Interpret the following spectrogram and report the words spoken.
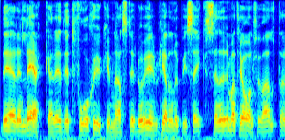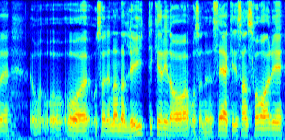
det är en läkare, det är två sjukgymnaster. Då är vi redan uppe i sex. Sen är det materialförvaltare. Och, och, och, och så är det en analytiker idag och så är det en säkerhetsansvarig.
